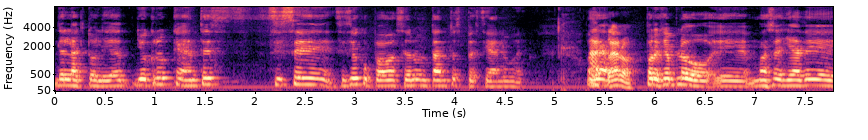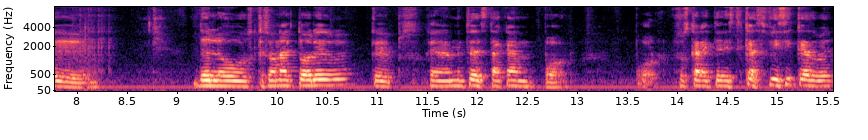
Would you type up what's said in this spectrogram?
de la actualidad, yo creo que antes sí se, sí se ocupaba hacer un tanto especial, güey. O Ah, sea, claro. Por ejemplo, eh, más allá de, de los que son actores, güey, que pues, generalmente destacan por, por sus características físicas, güey.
